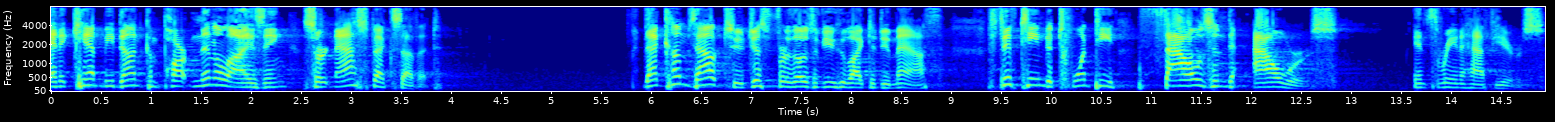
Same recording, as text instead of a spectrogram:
and it can't be done compartmentalizing certain aspects of it. That comes out to, just for those of you who like to do math, 15 to 20,000 hours in three and a half years.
